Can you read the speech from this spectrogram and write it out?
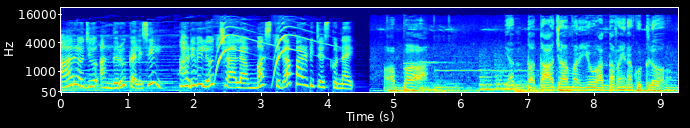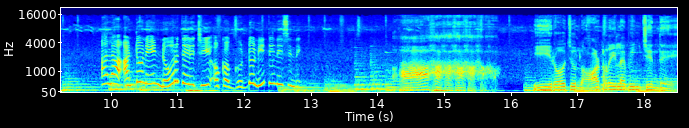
ఆ రోజు అందరూ కలిసి అడవిలో చాలా మస్తుగా పార్టీ చేసుకున్నాయి. అబ్బా ఎంత తాజా మరియు అందమైన గుడ్లు. అలా అంటూనే నోరు తెరిచి ఒక గుడ్డుని తినేసింది. ఆహాహాహాహా ఈరోజు లాటరీ లభించింది.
